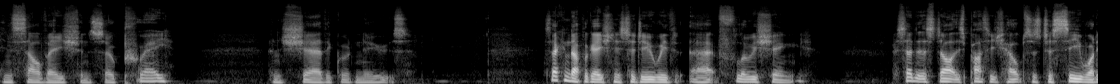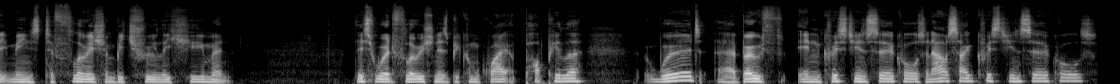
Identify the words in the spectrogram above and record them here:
in salvation, so pray and share the good news. Second application is to do with uh, flourishing. I said at the start, this passage helps us to see what it means to flourish and be truly human. This word flourishing has become quite a popular word, uh, both in Christian circles and outside Christian circles.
